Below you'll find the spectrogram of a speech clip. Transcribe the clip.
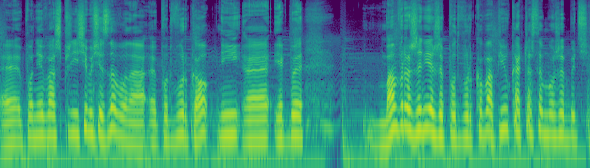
E, ponieważ przeniesiemy się znowu na e, podwórko i e, jakby mam wrażenie, że podwórkowa piłka czasem może być e,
